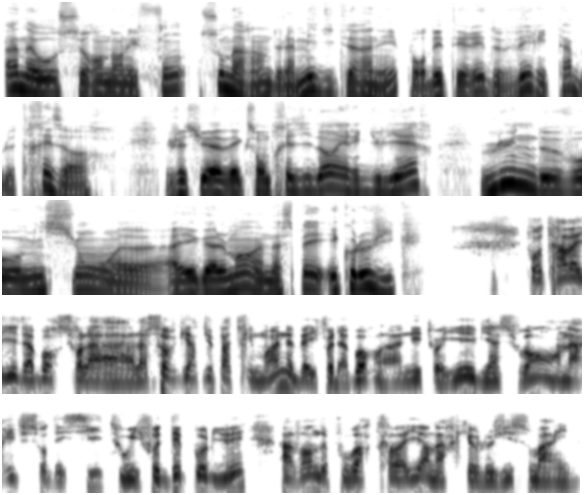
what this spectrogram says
ANAO se rend dans les fonds sous-marins de la Méditerranée pour déterrer de véritables trésors. Je suis avec son président Éric Dullière. L'une de vos missions euh, a également un aspect écologique. Pour travailler d'abord sur la, sauvegarde du patrimoine, eh il faut d'abord nettoyer. Et bien souvent, on arrive sur des sites où il faut dépolluer avant de pouvoir travailler en archéologie sous-marine.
